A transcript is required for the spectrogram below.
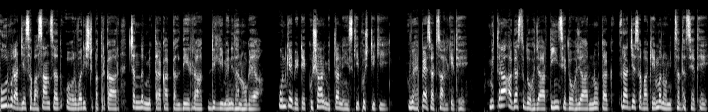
पूर्व राज्यसभा सांसद और वरिष्ठ पत्रकार चंदन मित्रा का कल देर रात दिल्ली में निधन हो गया। उनके बेटे कुशाण मित्रा ने इसकी पुष्टि की। वह पैंसठ साल के थे। मित्रा अगस्त 2003 से 2009 तक राज्यसभा के मनोनीत सदस्य थे।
